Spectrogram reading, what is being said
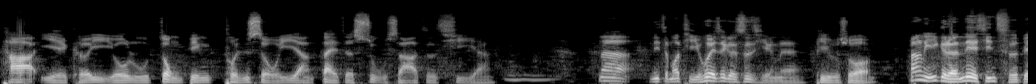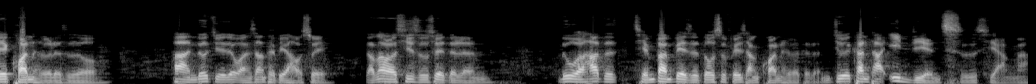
它也可以犹如重兵屯守一样，带着肃杀之气呀、啊。嗯，那你怎么体会这个事情呢？譬如说，当你一个人内心慈悲宽和的时候。啊，你都觉得晚上特别好睡。长到了七十岁的人，如果他的前半辈子都是非常宽和的人，你就会看他一脸慈祥啊，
